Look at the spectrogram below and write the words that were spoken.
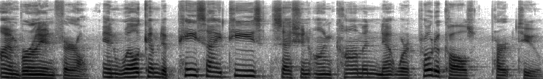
I'm Brian Farrell, and welcome to PACE IT's session on Common Network Protocols, Part 2.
